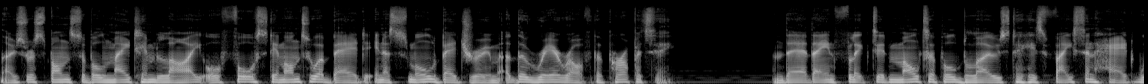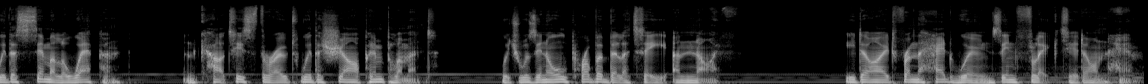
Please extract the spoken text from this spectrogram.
Those responsible made him lie or forced him onto a bed in a small bedroom at the rear of the property. And there they inflicted multiple blows to his face and head with a similar weapon and cut his throat with a sharp implement, which was in all probability a knife. He died from the head wounds inflicted on him.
